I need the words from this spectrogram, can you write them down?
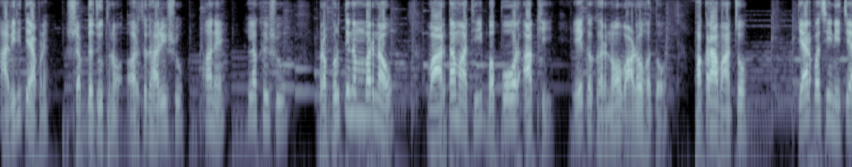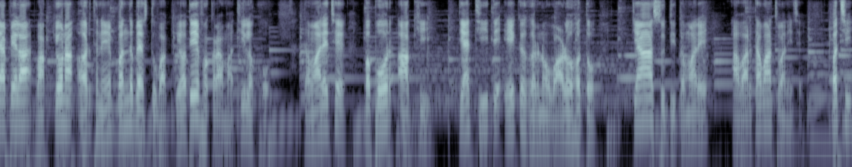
આવી રીતે આપણે શબ્દ જૂથનો અર્થ ધારીશું અને લખીશું. પ્રવૃત્તિ નંબર નવ, વાર્તામાંથી બપોર આખી એક ઘરનો વાડો હતો. ફકરા વાંચો. ત્યાર પછી નીચે આપેલા વાક્યોના અર્થને બંધ બેસતું વાક્ય તે ફકરામાંથી લખો. તમારે છે બપોર આખી, ત્યાંથી તે એક ઘરનો વાડો હતો, ત્યાં સુધી તમારે આ વાર્તા વાંચવાની છે. પછી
